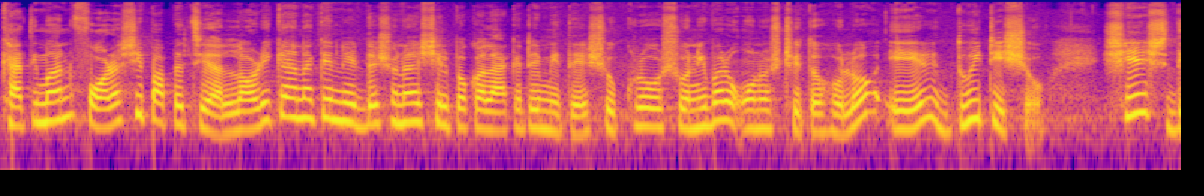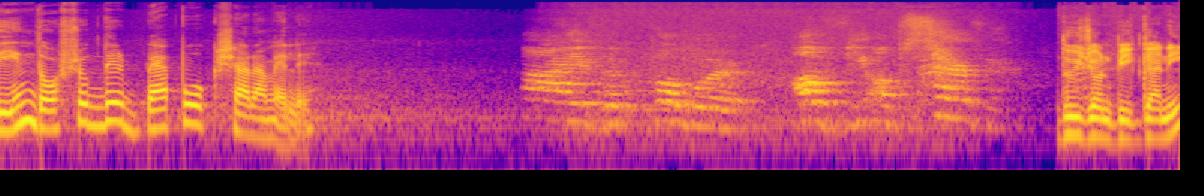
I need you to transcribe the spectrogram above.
খ্যাতিমান ফরাসি পাপেটিয়ার লরি ক্যানাকের নির্দেশনায় শিল্পকলা একাডেমিতে শুক্র ও শনিবার অনুষ্ঠিত হল এর দুইটি শো। শেষ দিন দর্শকদের ব্যাপক সাড়া মেলে। দুইজন বিজ্ঞানী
